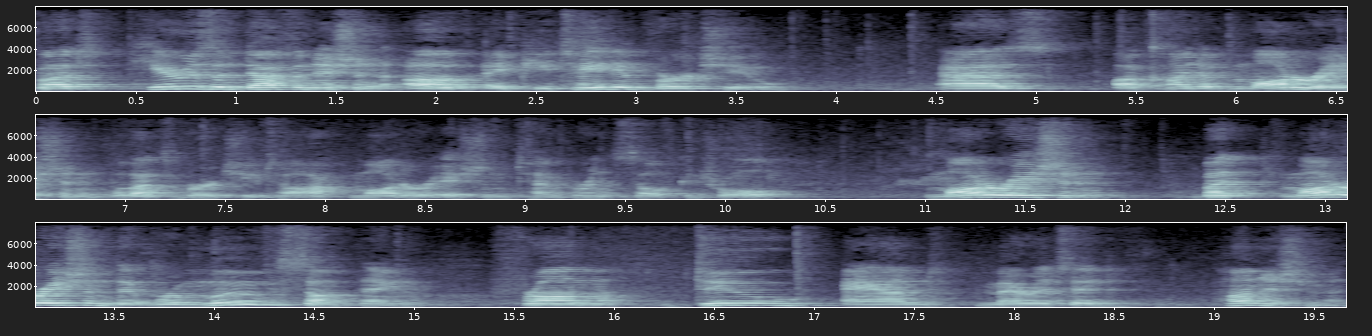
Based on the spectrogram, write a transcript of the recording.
But here is a definition of a putative virtue as a kind of moderation. Well, that's virtue talk moderation, temperance, self control. Moderation, but moderation that removes something from due and merited punishment.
